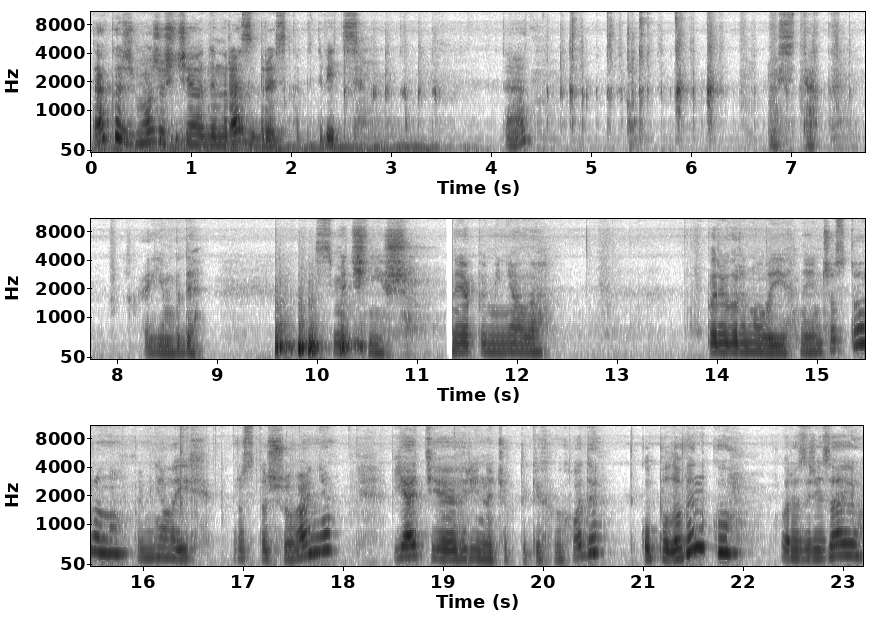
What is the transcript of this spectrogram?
Також можу ще один раз збризкати. Дивіться. Так. Ось так. А їм буде смачніше. Я поміняла, перевернула їх на іншу сторону, поміняла їх розташування. 5 гріночок таких виходить. Таку половинку розрізаю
